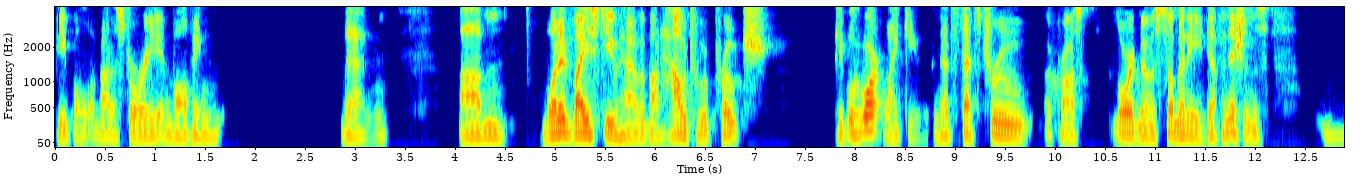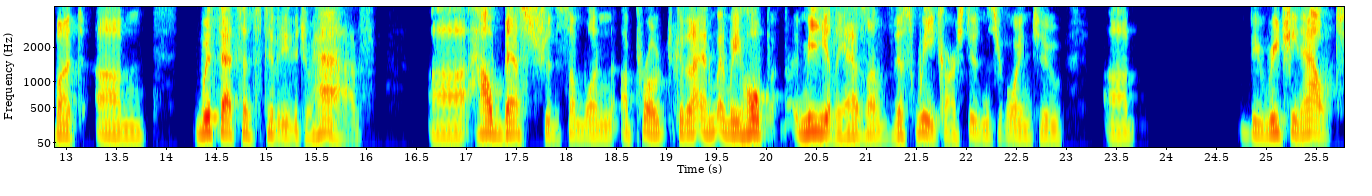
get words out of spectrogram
people about a story involving them um, what advice do you have about how to approach people who aren't like you? And that's that's true across lord knows so many definitions but um, with that sensitivity that you have uh, how best should someone approach because and, and, we hope immediately as of this week our students are going to uh, be reaching out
